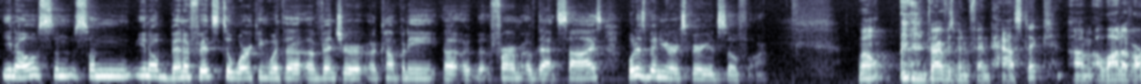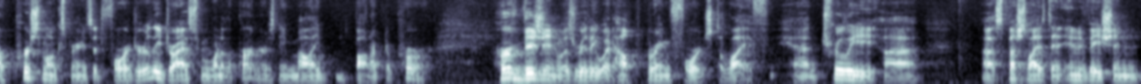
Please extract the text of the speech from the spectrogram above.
you know some some you know benefits to working with a, a venture a company a firm of that size. What has been your experience so far? Well, Drive has been fantastic. Um, a lot of our personal experience at Forge really drives from one of the partners named Molly Bonnock Dupur her vision was really what helped bring Forge to life and truly uh, uh, specialized in innovation.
